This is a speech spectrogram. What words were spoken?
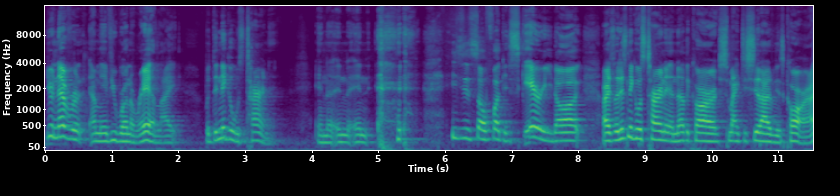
You're never, I mean, if you run a red light, but the nigga was turning, and the, and and he's just so fucking scary, dog. All right, so this nigga was turning, another car smacked the shit out of his car. I,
